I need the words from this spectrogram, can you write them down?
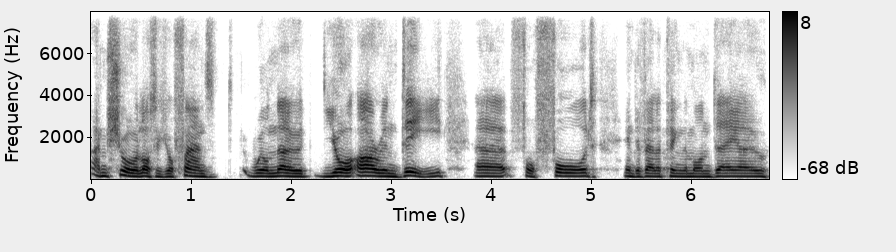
I'm sure a lot of your fans will know your R&D uh, for Ford in developing the Mondeo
